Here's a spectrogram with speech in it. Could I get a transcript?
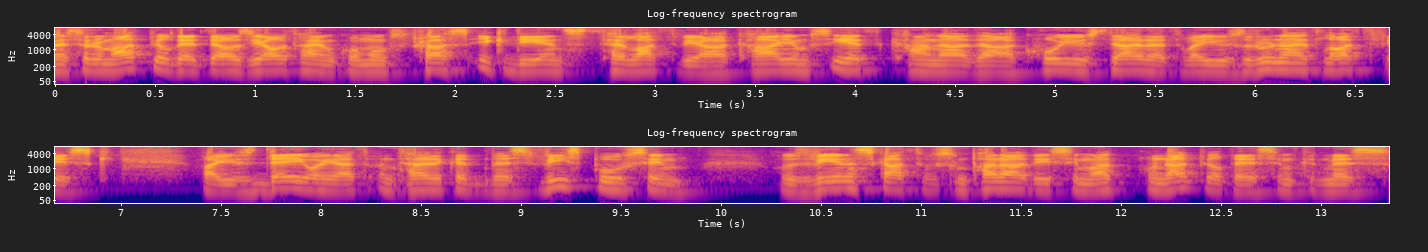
mēs varam atbildēt daudz jautājumu, ko mums prasa ikdienas te Latvijā. Kā jums iet Kanādā, ko jūs darat, vai jūs runājat latviski, vai jūs dejojat, un tad, kad mēs visi būsim uz vienas skatuves un parādīsim at- un atbildēsim, kad mēs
